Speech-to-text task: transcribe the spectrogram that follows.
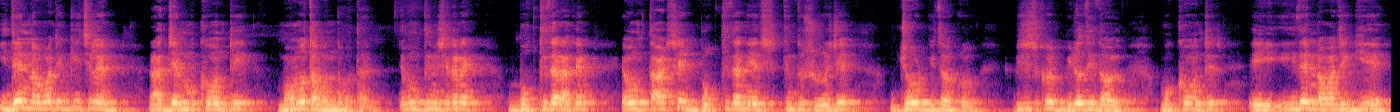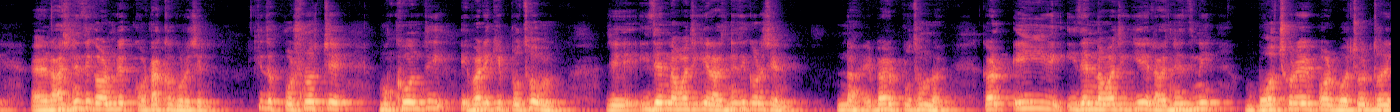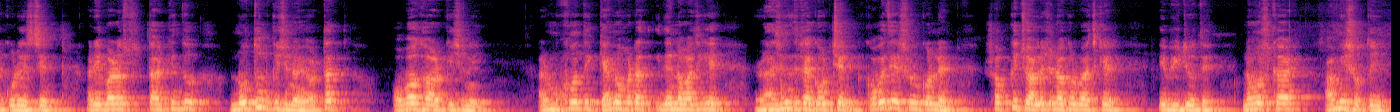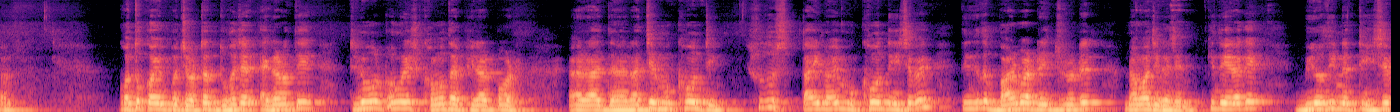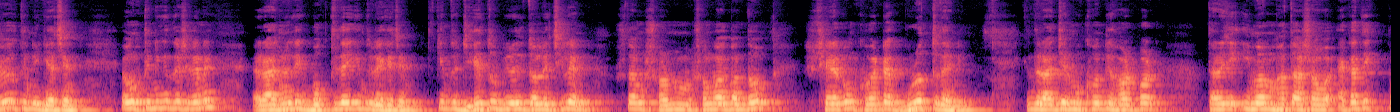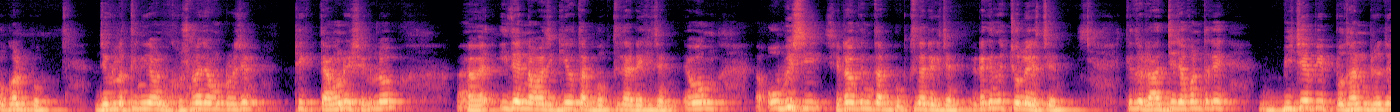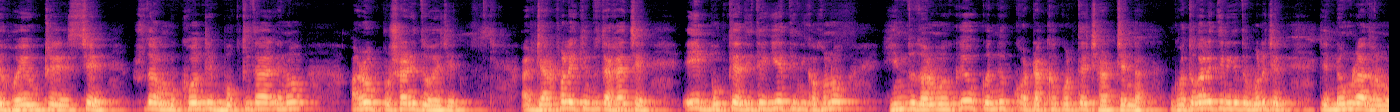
ঈদের নামাজে গিয়েছিলেন রাজ্যের মুখ্যমন্ত্রী মমতা বন্দ্যোপাধ্যায় এবং তিনি সেখানে বক্তৃতা রাখেন এবং তার সেই বক্তৃতা নিয়ে কিন্তু শুরু হয়েছে জোর বিতর্ক। বিশেষ করে বিরোধী দল মুখ্যমন্ত্রীর এই ঈদের নামাজে গিয়ে রাজনীতিকরণকে কটাক্ষ করেছেন। কিন্তু প্রশ্ন হচ্ছে, মুখ্যমন্ত্রী এবারে কি প্রথম যে ঈদের নামাজে গিয়ে রাজনীতি করেছেন? না, এবারে প্রথম নয়। কারণ এই ঈদের নামাজে গিয়ে রাজনীতি তিনি বছরের পর বছর ধরে করে এসেছেন। আর এবারও তার কিন্তু নতুন কিছু নয়, অর্থাৎ অবাক হওয়ার কিছু নেই। আর মুখ্যমন্ত্রী কেন হঠাৎ ঈদের নামাজে গিয়ে রাজনীতিটা করছেন? কবে থেকে শুরু করলেন? সব কিছু আলোচনা করব আজকের এই ভিডিওতে। নমস্কার, আমি সত্যজিৎ পাল। গত কয়েক বছর, অর্থাৎ দু হাজার এগারোতে তৃণমূল কংগ্রেস ক্ষমতায় ফেরার পর রাজ্যের মুখ্যমন্ত্রী, শুধু তাই নয়, মুখ্যমন্ত্রী হিসেবে তিনি কিন্তু বারবার রেড রোডের নামাজে গেছেন। কিন্তু এর আগে বিরোধী নেত্রী হিসেবেও তিনি গেছেন এবং তিনি কিন্তু সেখানে রাজনৈতিক বক্তৃতাই কিন্তু রেখেছেন। কিন্তু যেহেতু বিরোধী দলে ছিলেন, সুতরাং সংবাদ মাধ্যম সেরকম খুব একটা গুরুত্ব দেয়নি। কিন্তু রাজ্যের মুখ্যমন্ত্রী হওয়ার পর তার যে ইমাম ভাতা সহ একাধিক প্রকল্প, যেগুলো তিনি যেমন ঘোষণা যেমন করেছেন, ঠিক তেমনই সেগুলো ঈদের নামাজে গিয়েও তার বক্তৃতায় রেখেছেন এবং ওবিসি সেটাও কিন্তু তার বক্তৃতা রেখেছেন। এটা কিন্তু চলে এসছে। কিন্তু রাজ্যে যখন থেকে বিজেপি প্রধান বিরোধী হয়ে উঠে এসছে, সুতরাং মুখ্যমন্ত্রীর বক্তৃতা যেন আরও প্রসারিত হয়েছে। আর যার ফলে কিন্তু দেখা যাচ্ছে, এই বক্তৃতা দিতে গিয়ে তিনি কখনো হিন্দু ধর্মকেও কিন্তু কটাক্ষ করতে ছাড়ছেন না। গতকালে তিনি কিন্তু বলেছেন যে, নোংরা ধর্ম।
